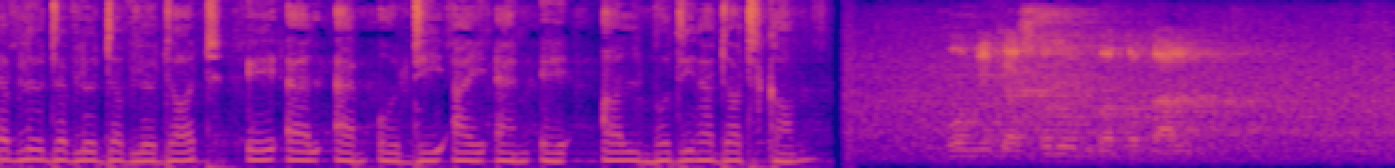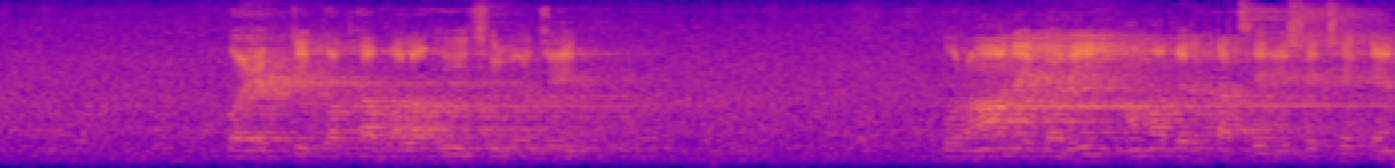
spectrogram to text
www.almodinaalmodina.com ভূমিকা স্বরূপ গতকাল কয়েকটি কথা বলা হয়েছিল যে কোরআনে কারিম আমাদের কাছে এসেছে কেন?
